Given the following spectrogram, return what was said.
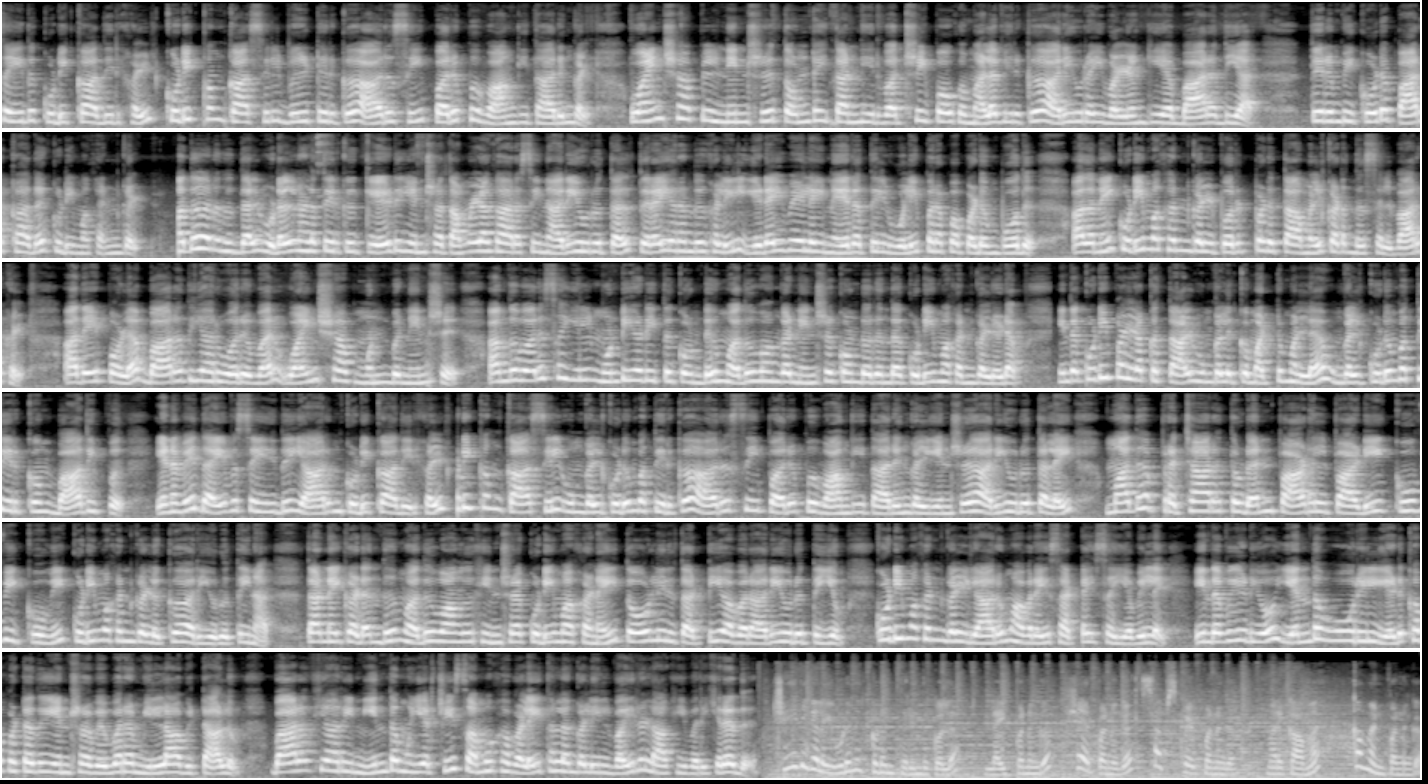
செய்து குடிக்காதீர்கள். குடிக்கும் காசில் வீட்டிற்கு அரிசி பருப்பு வாங்கி தாருங்கள். ஒயின் ஷாப்பில் நின்று தொண்டை தண்ணீர் வற்றி போகும் அளவிற்கு அறிவுரை வழங்கிய பாரதியார். திரும்பி கூட பார்க்காத குடிமகன்கள். மது அருந்துதல் உடல் நலத்திற்கு கேடு என்ற தமிழக அரசின் அறிவுறுத்தல் திரையரங்குகளில் இடைவேளை நேரத்தில் ஒளிபரப்பப்படும் போது அதனை குடிமகன்கள் பொருட்படுத்தாமல் கடந்து செல்வார்கள். அதேபோல பாரதியார் ஒருவர் ஒயின் ஷாப் முன்பு நின்று அங்கு வரிசையில் முண்டியடித்து கொண்டு மது வாங்க நின்று கொண்டிருந்த குடிமகன்களிடம் இந்த குடிப்பழக்கத்தால் உங்களுக்கு மட்டுமல்ல உங்கள் குடும்பத்திற்கும் பாதிப்பு. எனவே தயவு செய்து யாரும் குடிக்காதீர்கள். குடிக்கும் காசில் உங்கள் குடும்பத்திற்கு அரிசி பருப்பு வாங்கி தாருங்கள் என்று அறிவுறுத்தலை மத பிரச்சாரத்துடன் பாடல் பாடி கூவி கூவி குடிமகன்களுக்கு அறிவுறுத்தினார். தன்னை கடந்து மது வாங்குகின்ற குடிமகனை தோளில் தட்டி அவர் அறிவுறுத்தியும் குடிமகன்கள் யாரும் அவரை சட்டை செய்யவில்லை. இந்த வீடியோ எந்த ஊரில் எடுக்கப்பட்டது என்ற விவரம் இல்லாவிட்டாலும் பாரதியாரின் இந்த முயற்சி சமூக வலைதளங்களில் வைரலாகி வருகிறது. செய்திகளை உடனுக்குடன் தெரிந்து கொள்ள லைக் பண்ணுங்க ஷேர் பண்ணுங்க சப்ஸ்கிரைப் பண்ணுங்க. மறக்காம கமெண்ட் பண்ணுங்க.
